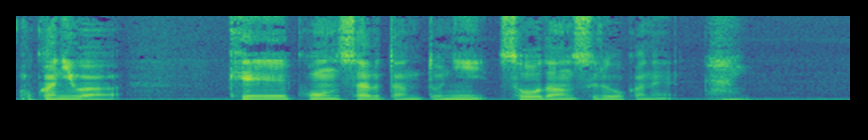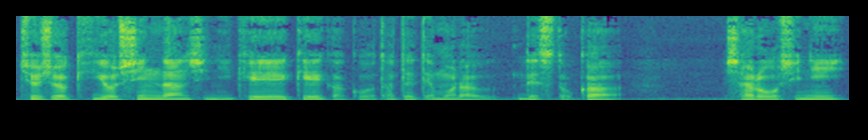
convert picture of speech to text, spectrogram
他には経営コンサルタントに相談するお金、はい、中小企業診断士に経営計画を立ててもらうですとか社労士に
